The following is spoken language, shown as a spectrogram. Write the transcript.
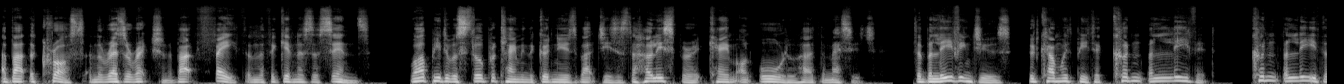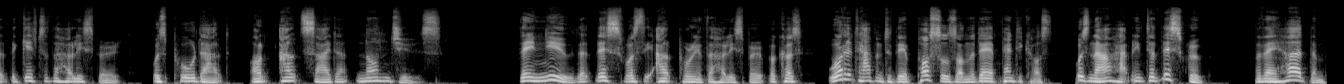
about the cross and the resurrection, about faith and the forgiveness of sins. While Peter was still proclaiming the good news about Jesus, the Holy Spirit came on all who heard the message. The believing Jews who'd come with Peter couldn't believe it, couldn't believe that the gift of the Holy Spirit was poured out on outsider non Jews. They knew that this was the outpouring of the Holy Spirit because what had happened to the apostles on the day of Pentecost was now happening to this group, for they heard them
